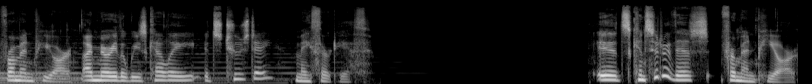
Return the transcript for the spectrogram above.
From NPR, I'm Mary Louise Kelly. It's Tuesday, May 30th. It's Consider This from NPR.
